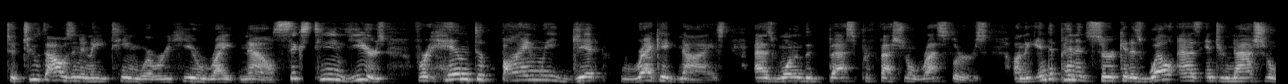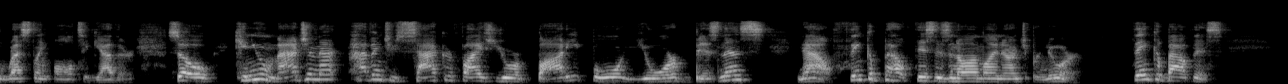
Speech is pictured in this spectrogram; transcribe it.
to 2018, where we're here right now, 16 years for him to finally get recognized as one of the best professional wrestlers on the independent circuit as well as international wrestling altogether. So, can you imagine that? Having to sacrifice your body for your business? Now, think about this as an online entrepreneur. Think about this.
